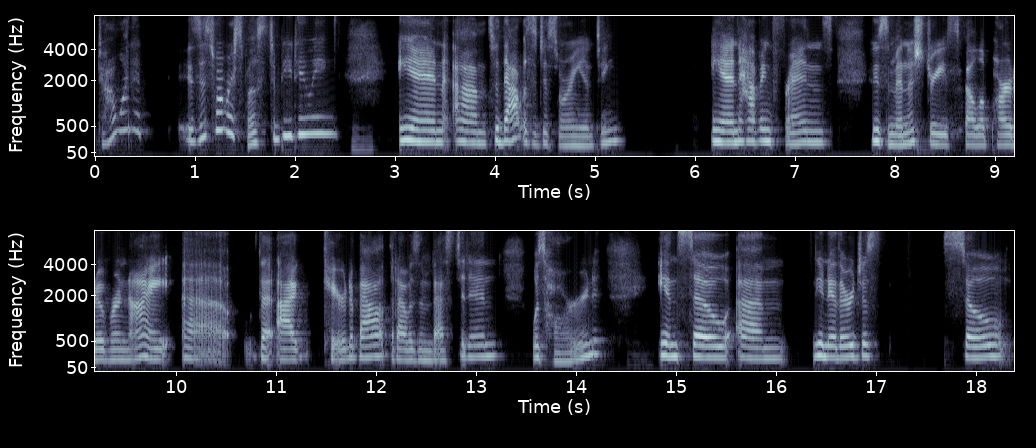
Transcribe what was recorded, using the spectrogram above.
do I want to? Is this what we're supposed to be doing? Mm-hmm. And um, so that was disorienting. And having friends whose ministries fell apart overnight uh, that I cared about, that I was invested in, was hard. And so, um, you know, there were just so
